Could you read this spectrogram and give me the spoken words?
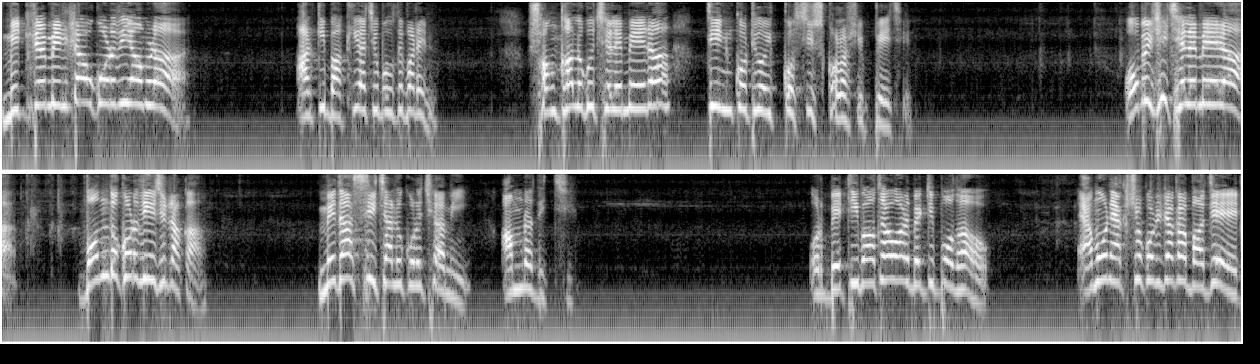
মিড ডে মিলটাও করে দিই আমরা। আর কি বাকি আছে বলতে পারেন? সংখ্যালঘু ছেলে মেয়েরা তিন কোটি ঐক্যশ্রী স্কলারশিপ পেয়েছে। ওবিসি ছেলে মেয়েরা বন্ধ করে দিয়েছে টাকা। মেধাশ্রী চালু করেছে আমি, আমরা দিচ্ছি। ওর বেটি বাঁচাও আর বেটি পধাও এমন একশো কোটি টাকা বাজেট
